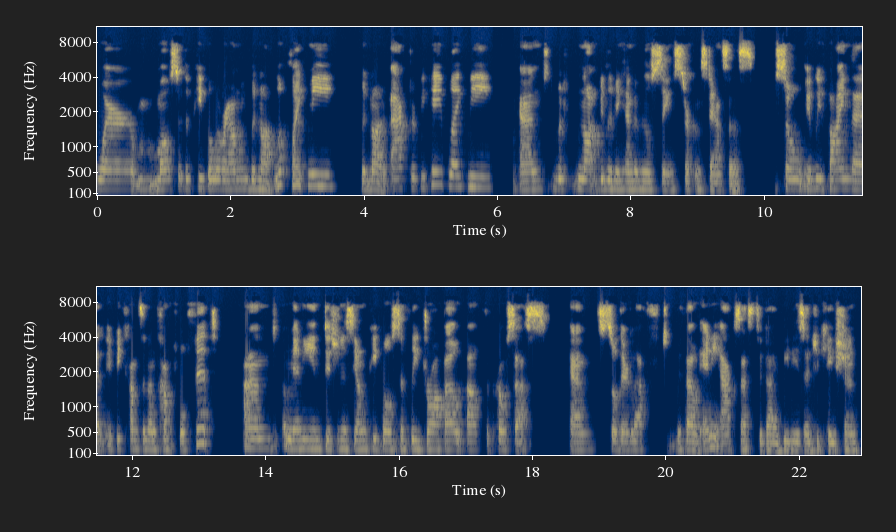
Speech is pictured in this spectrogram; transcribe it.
where most of the people around me would not look like me, would not act or behave like me, and would not be living under those same circumstances. So we find that it becomes an uncomfortable fit, and many Indigenous young people simply drop out of the process. And so they're left without any access to diabetes education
